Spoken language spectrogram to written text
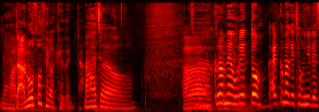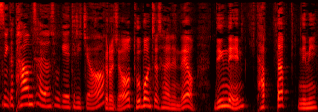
네. 나눠서 생각해야 됩니다. 맞아요. 아, 자, 그러면 그러네요. 우리 또 깔끔하게 정리됐으니까 다음 사연 소개해 드리죠. 그러죠. 두 번째 사연인데요. 닉네임 답답님이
